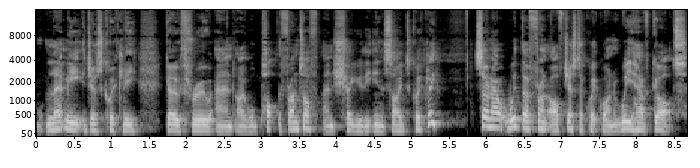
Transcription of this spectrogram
let me just quickly go through and I will pop the front off and show you the insides quickly. So now with the front off, just a quick one. We have got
